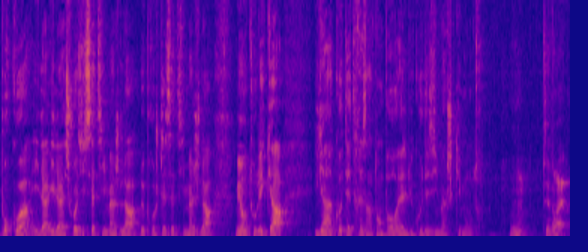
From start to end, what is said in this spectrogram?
pourquoi il a, il a choisi cette image-là, de projeter cette image-là. Mais en tous les cas, il y a un côté très intemporel du coup des images qui montrent. Mm, c'est vrai.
